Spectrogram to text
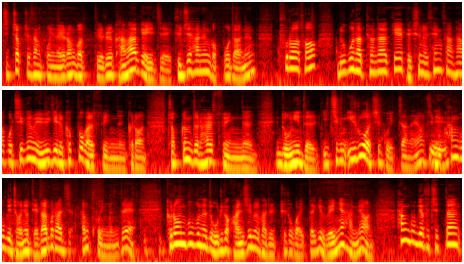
지적재산권이나 이런 것들을 강하게 이제 규제하는 것보다는 풀어서 누구나 편하게 백신을 생산하고 지금의 위기를 극복할 수 있는 그런 접근들을 할 수 있는 논의들 이 지금 이루어지고 있잖아요. 지금 네. 한국이 전혀 대답을 하지 않고 있는데 그런 부분에도 우리가 관심을 가질 필요가 있다. 이게 왜냐하면 한국에서 집단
